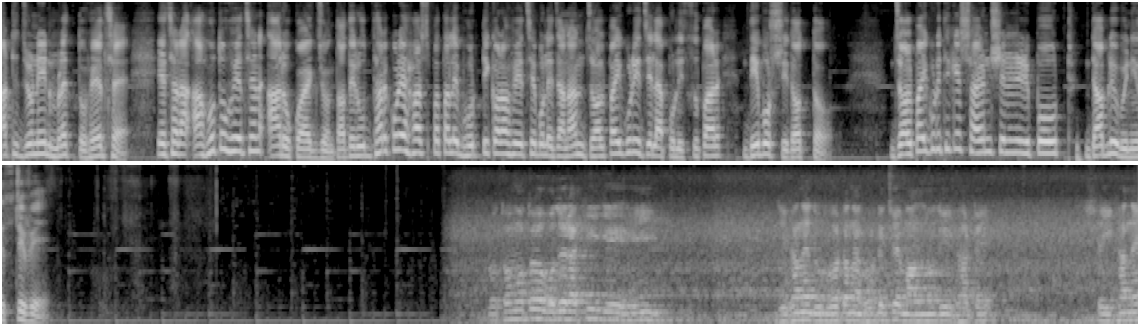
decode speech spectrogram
আট জনের মৃত্যু হয়েছে। এছাড়া আহত হয়েছেন আরও কয়েকজন। তাদের উদ্ধার করে হাসপাতালে ভর্তি করা হয়েছে বলে জানান জলপাইগুড়ি জেলা পুলিশ সুপার দেবশ্রী দত্ত। জলপাইগুড়ি থেকে সায়ন সেনের রিপোর্ট ডাব্লিউবি নিউজ টিভি প্রথমত বলে রাখি যে এই যেখানে দুর্ঘটনা ঘটেছে মাল নদীর ঘাটে, সেইখানে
